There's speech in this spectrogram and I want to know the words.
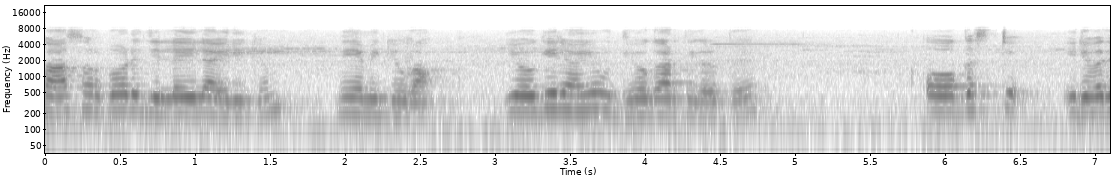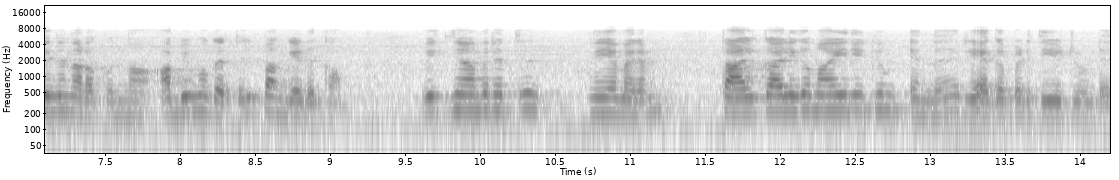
കാസർഗോഡ് ജില്ലയിലായിരിക്കും നിയമിക്കുക. യോഗ്യരായ ഉദ്യോഗാർത്ഥികൾക്ക് ഓഗസ്റ്റ് ഇരുപതിന് നടക്കുന്ന അഭിമുഖത്തിൽ പങ്കെടുക്കാം. വിജ്ഞാപനത്തിൽ നിയമനം താൽക്കാലികമായിരിക്കും എന്ന് രേഖപ്പെടുത്തിയിട്ടുണ്ട്.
